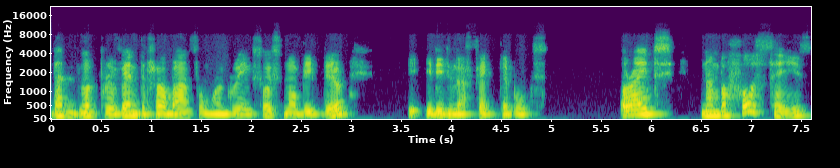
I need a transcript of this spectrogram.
that did not prevent the trial balance from agreeing. So it's no big deal. It, it didn't affect the books. All right. Number four says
